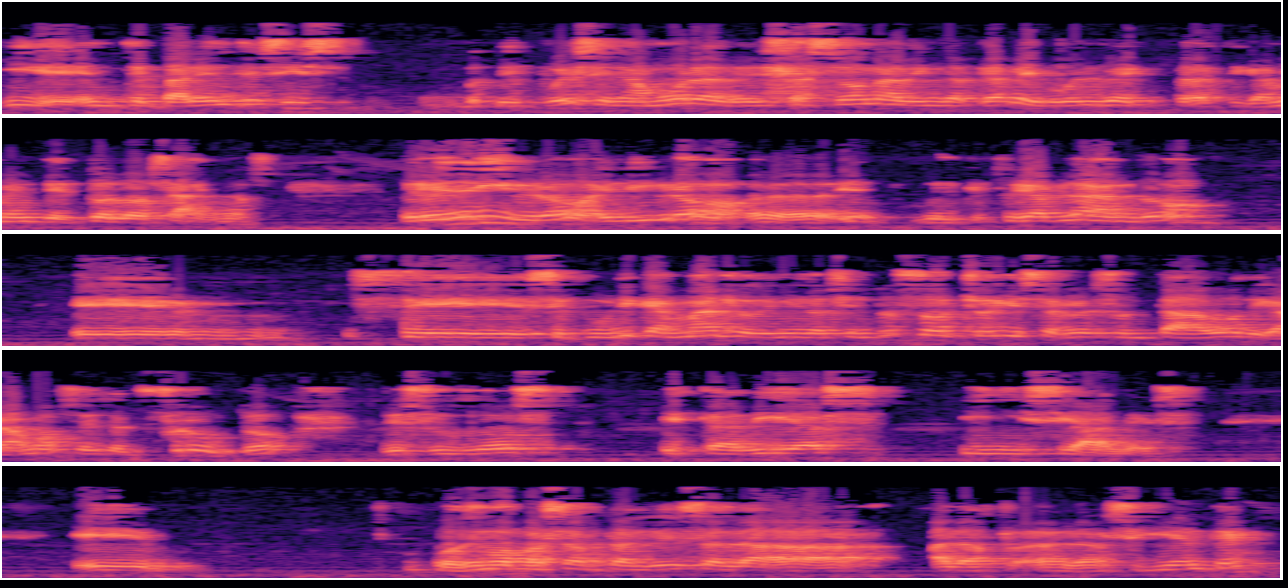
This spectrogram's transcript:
Y entre paréntesis, después se enamora de esa zona de Inglaterra y vuelve prácticamente todos los años. Pero el libro, el libro eh, del que estoy hablando, eh, se, publica en mayo de 1908 y ese resultado, digamos, es el fruto de sus dos estadías iniciales. Eh, Podemos pasar tal vez a la, a la, a la siguiente.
